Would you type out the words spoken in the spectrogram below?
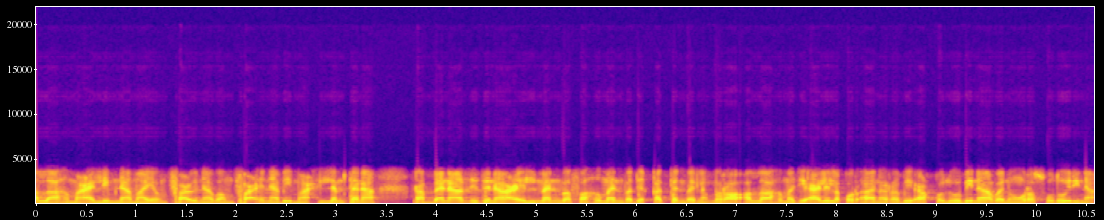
اللهم علمنا ما ينفعنا وانفعنا بما علمتنا ربنا زدنا علما وفهما ودقة ونظرا اللهم اجعل القرآن ربيع قلوبنا ونور صدورنا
